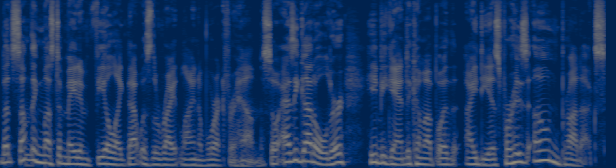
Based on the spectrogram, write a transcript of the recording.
but something must have made him feel like that was the right line of work for him. So as he got older, he began to come up with ideas for his own products,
